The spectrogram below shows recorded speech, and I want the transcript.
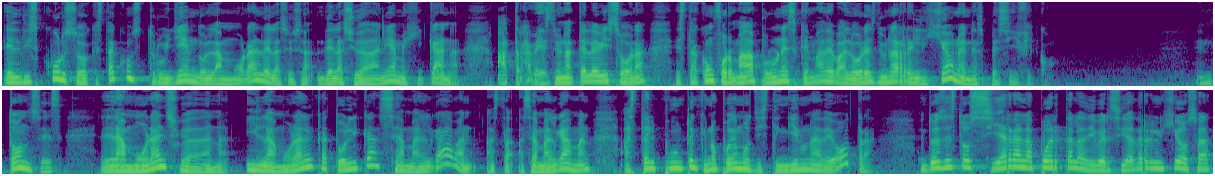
El discurso que está construyendo la moral de la, de la, ciudadanía mexicana a través de una televisora está conformada por un esquema de valores de una religión en específico. Entonces, la moral ciudadana y la moral católica se amalgaman hasta, se amalgaman hasta el punto en que no podemos distinguir una de otra. Entonces esto cierra la puerta a la diversidad religiosa,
